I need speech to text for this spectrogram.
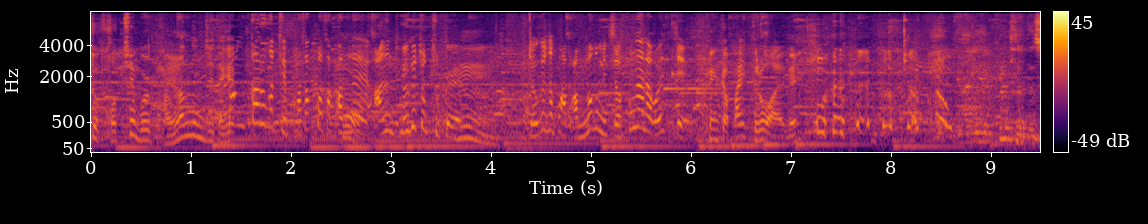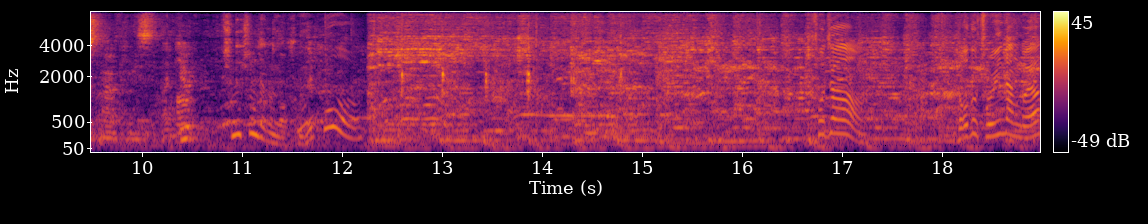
또 겉에 뭘 발랐는지 되게. 빵가루같이 바삭바삭한데 안은 되게 촉촉해. 음. 여기서 밥 안 먹으면 진짜 손해라고 했지? 그러니까 빨리 들어와야 돼. Print at this time, please. Thank you. 춤춘다는 거 같은데? 오. 소정, 너도 조인한 거야?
